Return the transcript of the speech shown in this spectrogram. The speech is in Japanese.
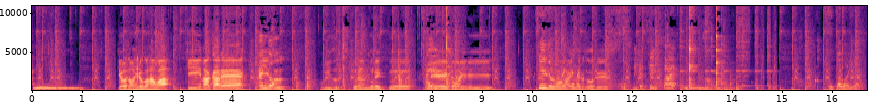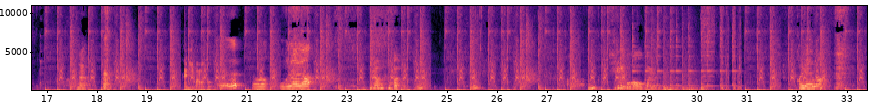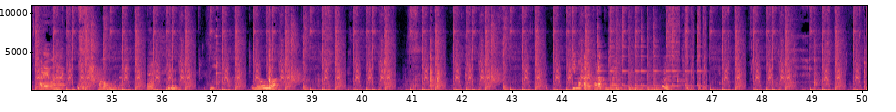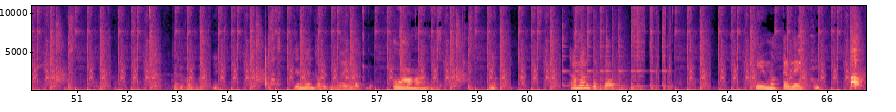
今日のお昼ご飯はキーマカレー。ウィズウィズスクランブルエッグはい。ベーコン入り。チーズもめっちゃ入ってる。そうです。めちゃくちゃいっぱい。おかわりある。なあ何今の音？え？あおややフランっぽかった。白いご飯はおかわりあるカレーは？カレーはない。卵もない。ないどう？はキーマカレー辛くない？大将辛くない？全然食べてないんだけど。うわん。卵とキーマカレーんあ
